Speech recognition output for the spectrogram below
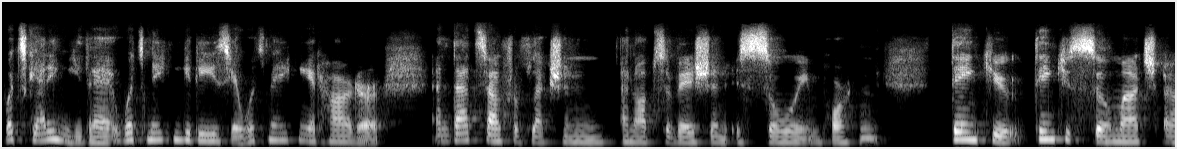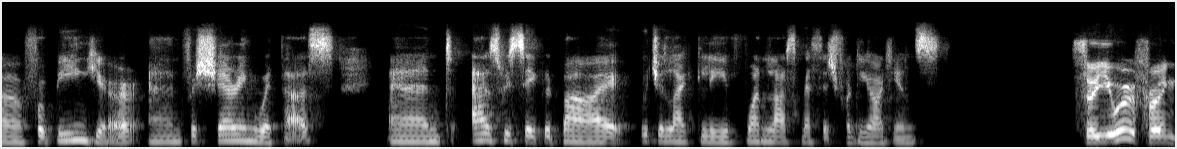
What's getting me there? What's making it easier? What's making it harder? And that self-reflection and observation is so important. Thank you. Thank you so much uh, for being here and for sharing with us. And as we say goodbye would you like to leave one last message for the audience? So you were referring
